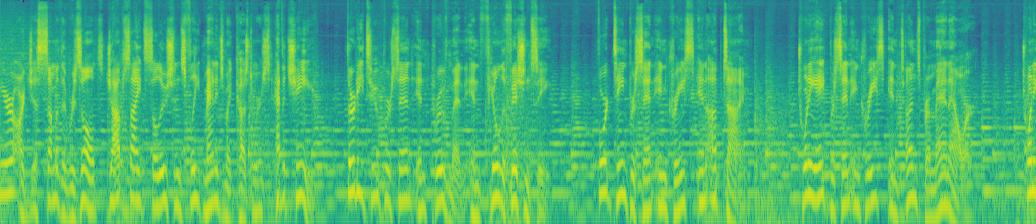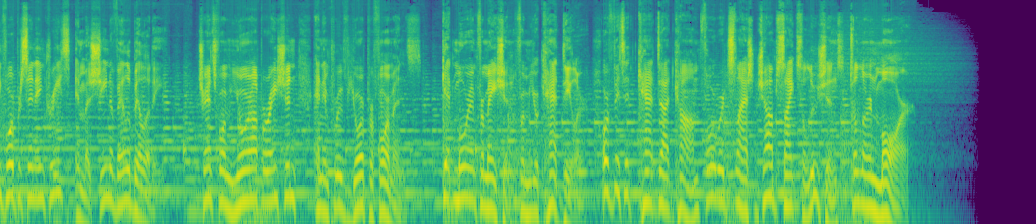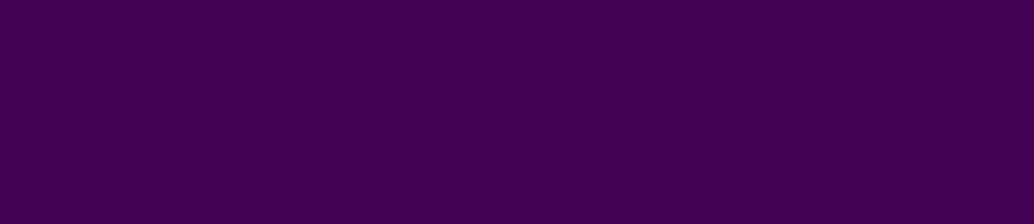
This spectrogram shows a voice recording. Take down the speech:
Here are just some of the results JobSite Solutions fleet management customers have achieved 32% improvement in fuel efficiency, 14% increase in uptime, 28% increase in tons per man hour, 24% increase in machine availability. Transform your operation and improve your performance. Get more information from your CAT dealer or visit cat.com forward slash jobsite solutions to learn more.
